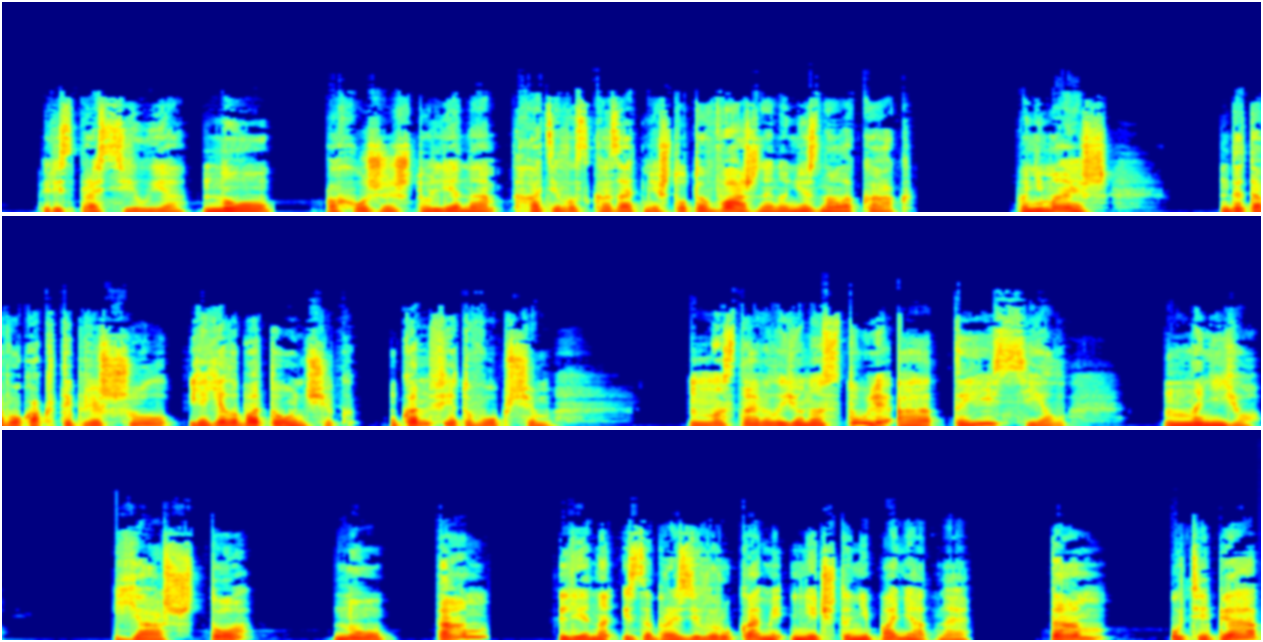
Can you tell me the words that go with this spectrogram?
— переспросил я. «Ну...» Похоже, что Лена хотела сказать мне что-то важное, но не знала как. «Понимаешь, до того, как ты пришел, я ела батончик. Конфету, в общем. Наставил ее на стуле, а ты сел на нее. Я что? Ну, там... Лена изобразила руками нечто непонятное. Там у тебя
